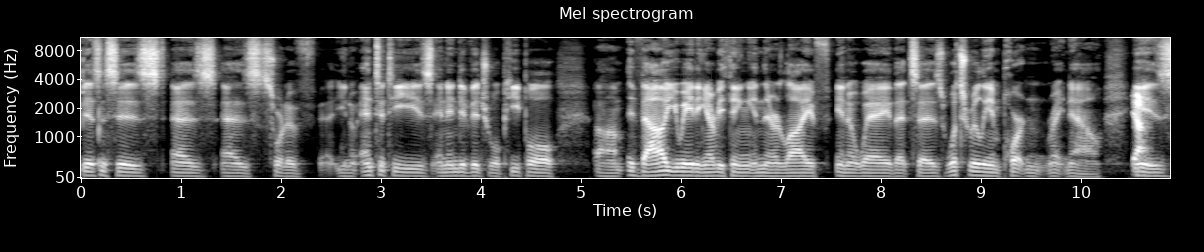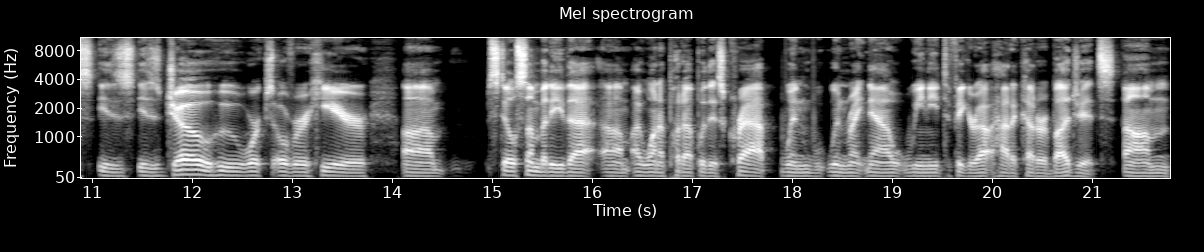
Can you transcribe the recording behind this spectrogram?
businesses as as sort of you know entities and individual people um, evaluating everything in their life in a way that says what's really important right now yeah. is is is Joe who works over here um, still somebody that um, I want to put up with his crap when when right now we need to figure out how to cut our budgets. Um,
